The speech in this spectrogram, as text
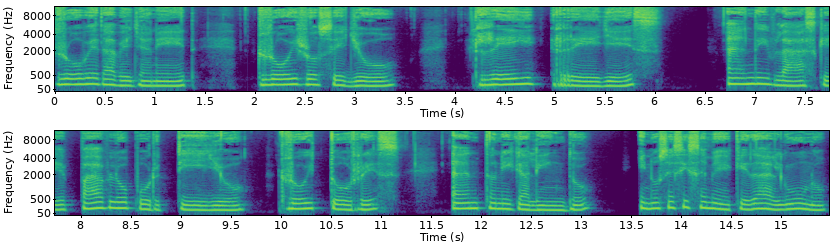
Robert Avellanet, Roy Rosselló, Rey Reyes, Andy Blasque, Pablo Portillo, Roy Torres, Anthony Galindo, y no sé si se me queda alguno,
